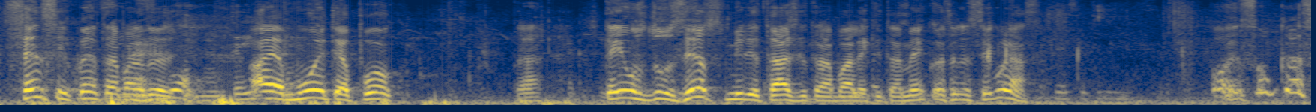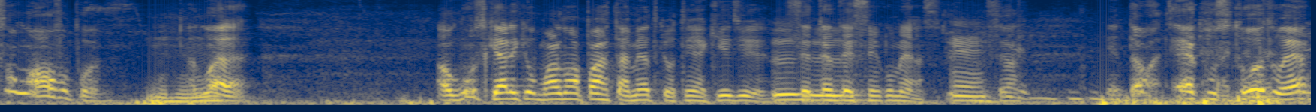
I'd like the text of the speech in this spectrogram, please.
150 trabalhadores. não tem Ah, é muito, é pouco. Tá? Tem uns 200 militares que trabalham aqui também, com de segurança. Pô, eu sou um cara, sou um alvo, pô. Agora, alguns querem que eu moro num apartamento que eu tenho aqui de 75 metros. É. certo? Então, é custoso, é.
